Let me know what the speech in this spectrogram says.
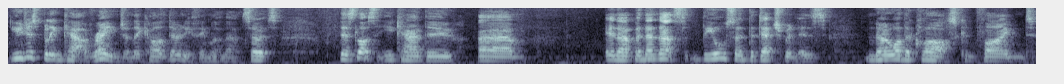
you just blink out of range and they can't do anything like that. So it's there's lots that you can do um, in that, but then that's the also the detriment is no other class can find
